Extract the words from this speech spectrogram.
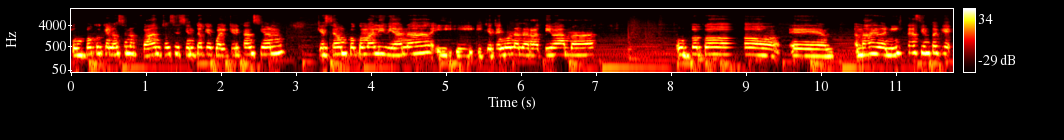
un poco que no se nos va, entonces siento que cualquier canción que sea un poco más liviana y, que tenga una narrativa más un poco eh, más hedonista, siento que,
